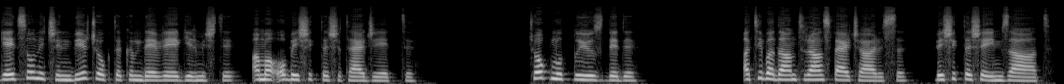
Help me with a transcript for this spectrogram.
Gedson için birçok takım devreye girmişti ama o Beşiktaş'ı tercih etti. Çok mutluyuz dedi. Atiba'dan transfer çağrısı, Beşiktaş'a imza at.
